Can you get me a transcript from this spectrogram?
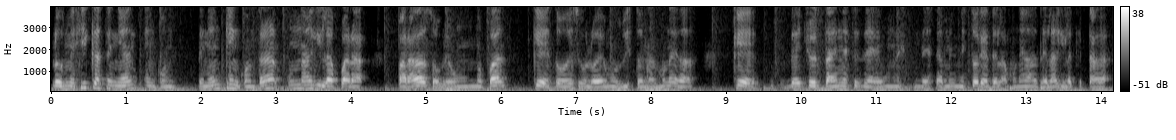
Los mexicas tenían, tenían que encontrar un águila para, parada sobre un nopal, que todo eso lo hemos visto en las monedas que de hecho está en este de, esta misma historia de la moneda del águila que está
